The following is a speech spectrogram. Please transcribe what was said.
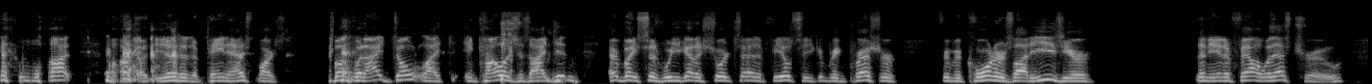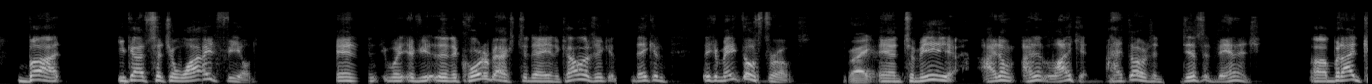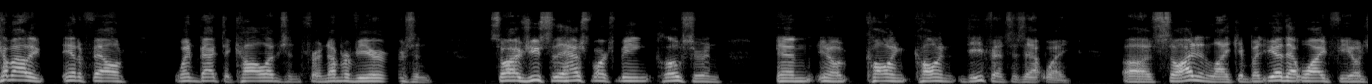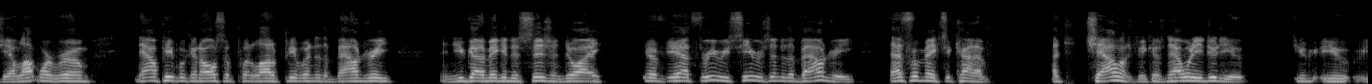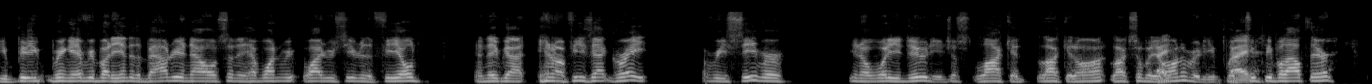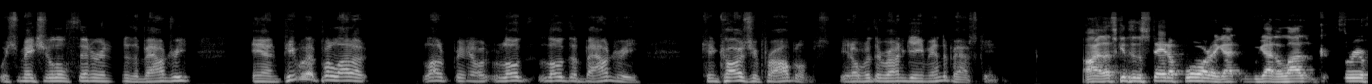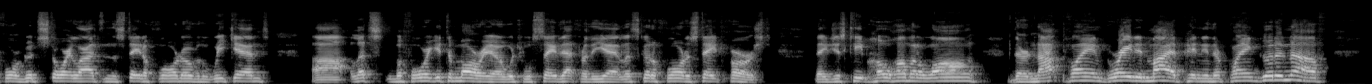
what. You know, the paint hash marks. But what I don't like in college is I didn't. Everybody says, well, you got a short side of the field, so you can bring pressure from your corners a lot easier than the NFL. Well, that's true, but you got such a wide field. And if you then the quarterbacks today in the college, they can they can they can make those throws. Right. And to me, I don't I didn't like it. I thought it was a disadvantage. Uh, but I'd come out of NFL, went back to college and for a number of years and so I was used to the hash marks being closer and and you know calling calling defenses that way. Uh, so I didn't like it, but you have that wide field, you have a lot more room. Now people can also put a lot of people into the boundary and you've got to make a decision. Do I, you know, if you have three receivers into the boundary, that's what makes it kind of a challenge because now what do you do? Do you you you you be, bring everybody into the boundary, and now all of a sudden they have one re- wide receiver to the field, and they've got you know if he's that great a receiver, you know what do you do? Do you just lock it lock it on lock somebody right. on him, or do you put right. two people out there, which makes you a little thinner into the boundary? And people that put a lot of a lot of you know load load the boundary can cause you problems, you know, with the run game and the pass game. All right, let's get to the state of Florida. Got we got a lot, of, three or four good storylines in the state of Florida over the weekend. Uh, let's before we get to Mario, which we'll save that for the end. Let's go to Florida State first. They just keep ho humming along. They're not playing great, in my opinion. They're playing good enough.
